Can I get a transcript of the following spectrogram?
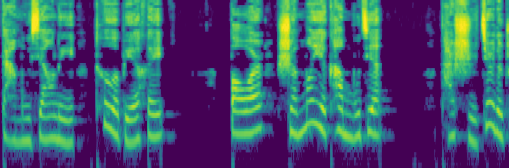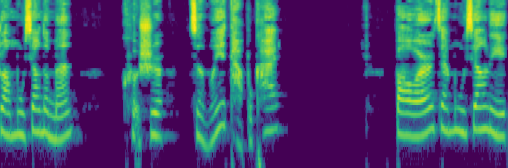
大木箱里特别黑，宝儿什么也看不见。他使劲地撞木箱的门，可是怎么也打不开。宝儿在木箱里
